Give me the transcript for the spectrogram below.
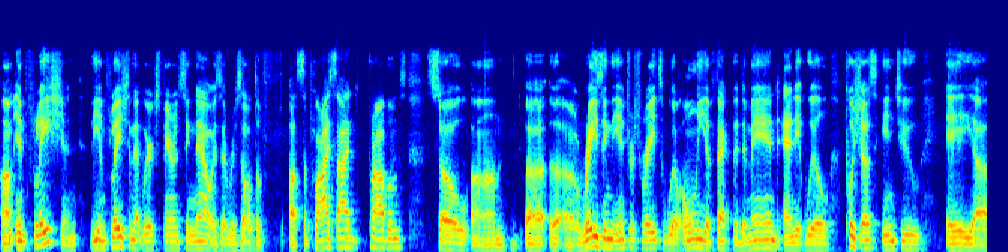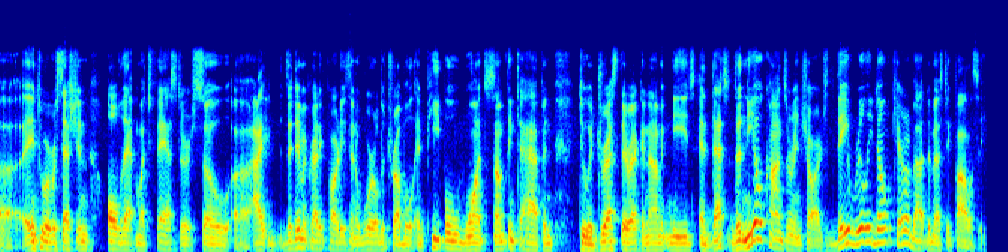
um, inflation, the inflation that we're experiencing now is a result of uh, supply side problems. So um, uh, uh, uh raising the interest rates will only affect the demand and it will push us into a uh, into a recession all that much faster. So uh, I, the Democratic Party is in a world of trouble, and people want something to happen to address their economic needs. And that's the neocons are in charge. They really don't care about domestic policy.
